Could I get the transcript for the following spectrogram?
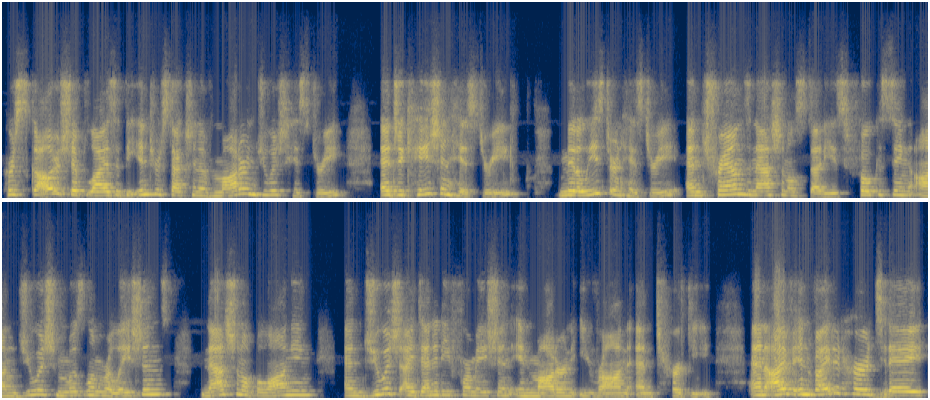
Her scholarship lies at the intersection of modern Jewish history, education history, Middle Eastern history, and transnational studies focusing on Jewish-Muslim relations, national belonging, and Jewish identity formation in modern Iran and Turkey. And I've invited her today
